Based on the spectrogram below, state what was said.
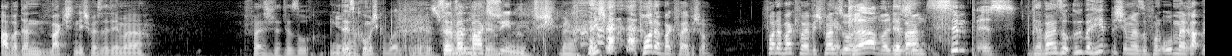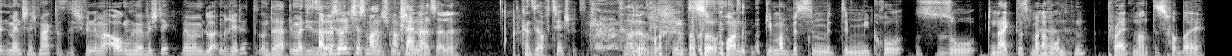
Aber dann mag ich ihn nicht mehr, seitdem er. Ich weiß nicht, hat er so. Ja. Der ist komisch geworden. Seit wann magst du Film. ihn nicht mehr? Vor der Backpfeife schon. Vor der Backpfeife. Ich fand Ja, so. klar, weil der, der so ein Simp ist. Der war so überheblich immer so von oben herab mit Menschen. Ich mag das nicht. Ich finde immer Augenhöhe wichtig, wenn man mit Leuten redet. Und der hat immer diese. Aber wie soll ich das machen? Ich bin Abstand kleiner als alle. kannst du ja auf 10 spitzen. Achso, Juan, geh mal ein bisschen mit dem Mikro so, neig das mal nach Ja. unten. Pride Month ist vorbei.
